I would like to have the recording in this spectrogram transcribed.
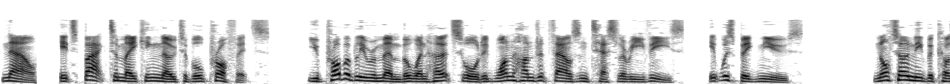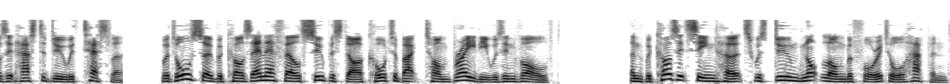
Now, it's back to making notable profits. You probably remember when Hertz ordered 100,000 Tesla EVs. It was big news. Not only because it has to do with Tesla, but also because NFL superstar quarterback Tom Brady was involved. And because it seemed Hertz was doomed not long before it all happened.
